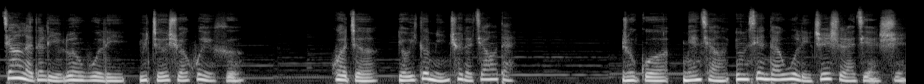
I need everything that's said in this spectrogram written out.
将来的理论物理与哲学汇合，或者有一个明确的交代。如果勉强用现代物理知识来解释，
